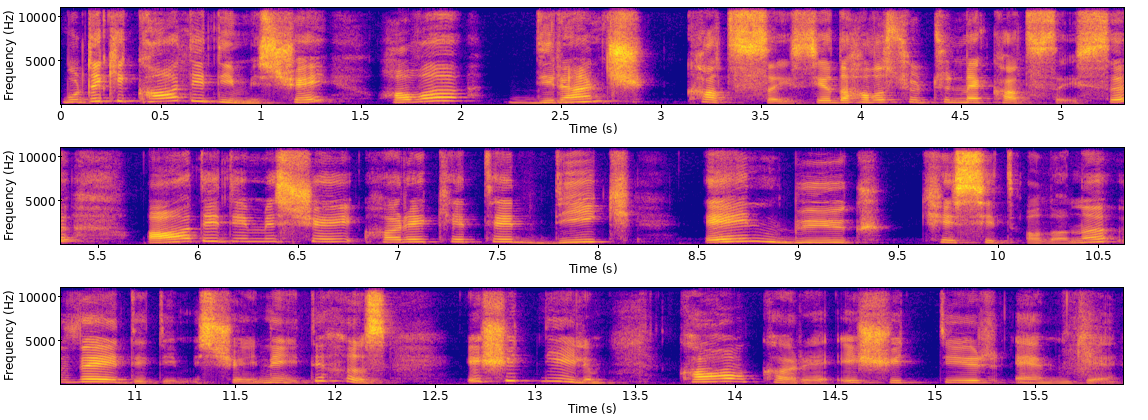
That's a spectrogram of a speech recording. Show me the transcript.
Buradaki K dediğimiz şey hava direnç katsayısı ya da hava sürtünme katsayısı. A dediğimiz şey harekete dik en büyük kesit alanı V dediğimiz şey neydi? Hız. Eşitleyelim. K kare eşittir mg.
